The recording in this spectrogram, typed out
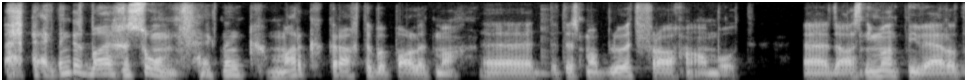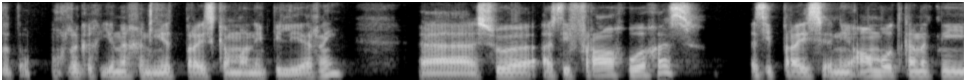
Ek dink dit is baie gesond. Ek dink markkragte bepaal dit maar. Uh dit is maar bloot vraag en aanbod. Uh daar's niemand in die wêreld wat ongelukkig enige neutprys kan manipuleer nie. Uh so as die vraag hoog is, is die prys in die aanbod kan dit nie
